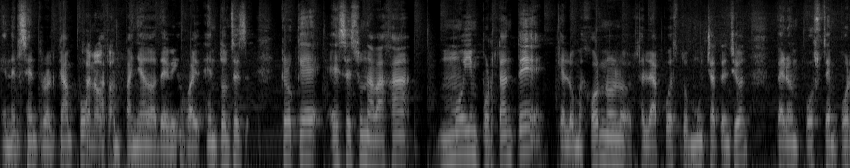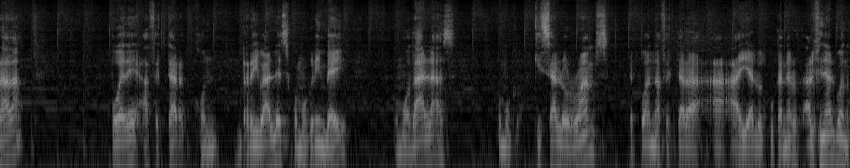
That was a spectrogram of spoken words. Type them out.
en el centro del campo, acompañado a Devin White. Entonces, creo que esa es una baja muy importante que a lo mejor no se le ha puesto mucha atención, pero en postemporada puede afectar con rivales como Green Bay, como Dallas, como quizá los Rams le puedan afectar ahí a, los bucaneros. Al final, bueno,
